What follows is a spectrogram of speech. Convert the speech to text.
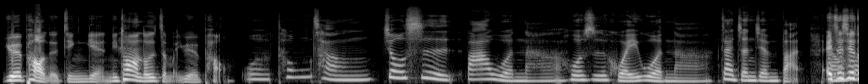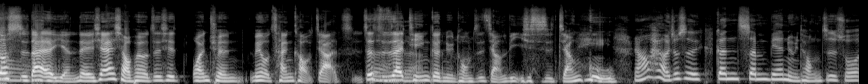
约炮的经验？你通常都是怎么约炮？我通常就是发文啊，或是回文啊，在针尖版。哎、欸，这些都时代的眼泪。现在小朋友这些完全没有参考价值，这只是在听一个女同志讲历史、讲古。然后还有就是跟身边女同志说：“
